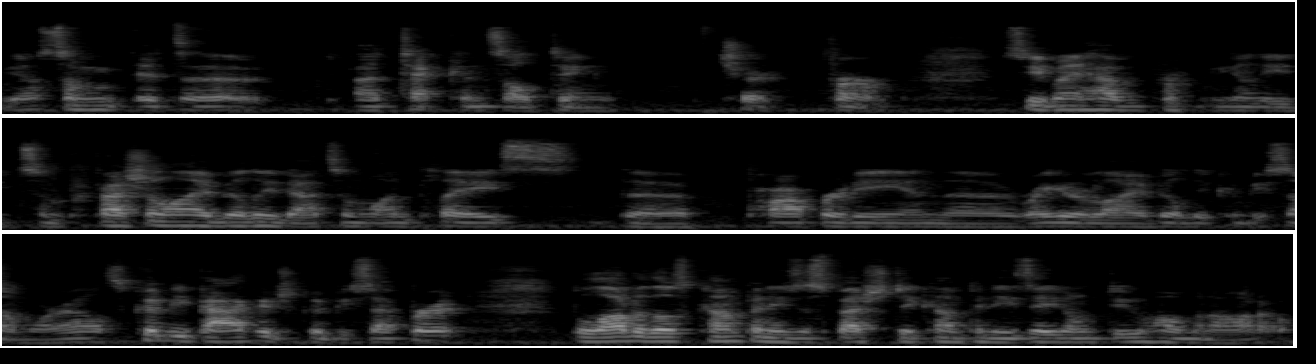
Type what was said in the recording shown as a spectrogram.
you know some it's a, a tech consulting sure. firm. So you might have you'll need some professional liability. That's in one place. The property and the regular liability could be somewhere else. Could be packaged. Could be separate. But a lot of those companies, especially companies, they don't do home and auto.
